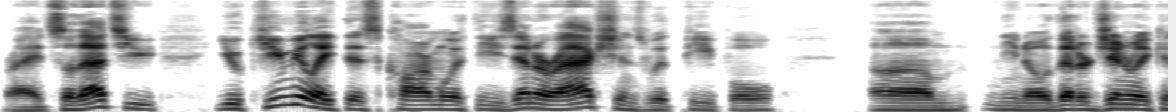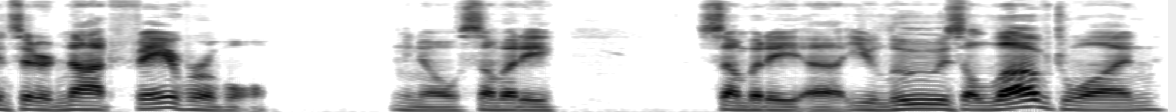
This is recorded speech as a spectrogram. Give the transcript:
right? So that's you you accumulate this karma with these interactions with people um, you know that are generally considered not favorable. You know somebody somebody uh, you lose a loved one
